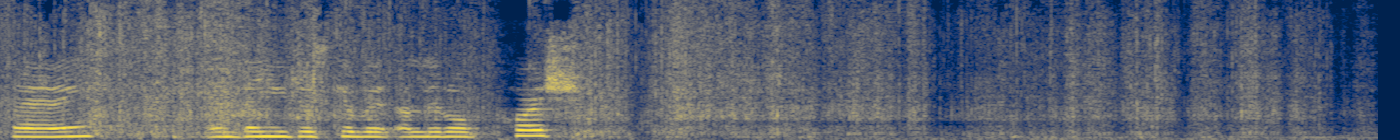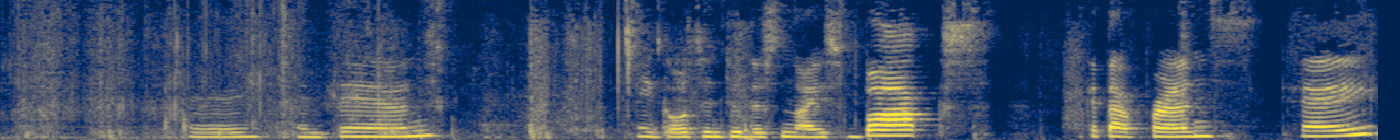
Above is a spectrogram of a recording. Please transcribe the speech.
okay? And then you just give it a little push. Okay, and then it goes into this nice box. Look at that, friends. Okay?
